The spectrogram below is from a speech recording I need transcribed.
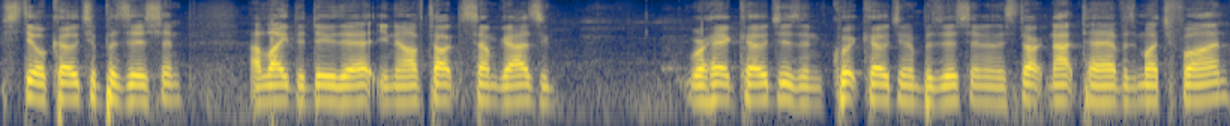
still coaching position. I like to do that. You know, I've talked to some guys who were head coaches and quit coaching a position, and they start not to have as much fun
